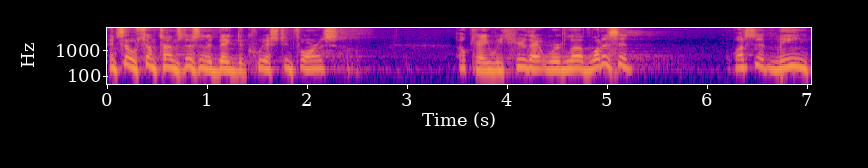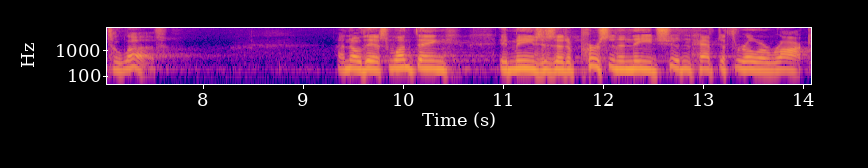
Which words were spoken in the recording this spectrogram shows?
And so sometimes doesn't it beg the question for us? Okay, we hear that word love. What does it, what does it mean to love? I know this one thing it means is that a person in need shouldn't have to throw a rock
